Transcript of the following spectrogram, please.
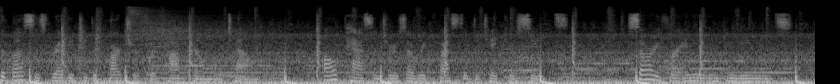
The bus is ready to departure for Top Hill Motel. All passengers are requested to take your seats. Sorry for any inconvenience.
